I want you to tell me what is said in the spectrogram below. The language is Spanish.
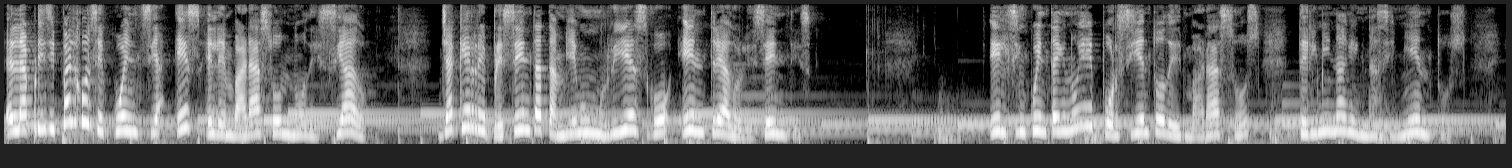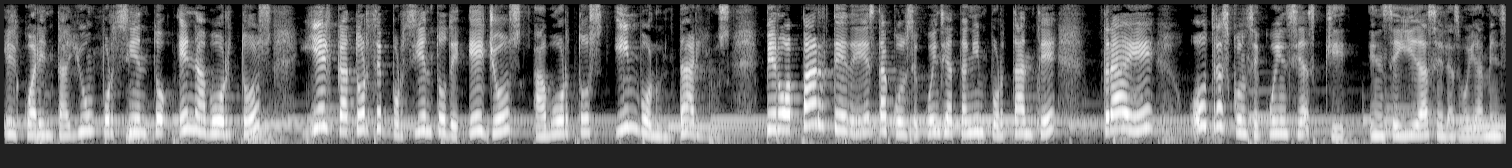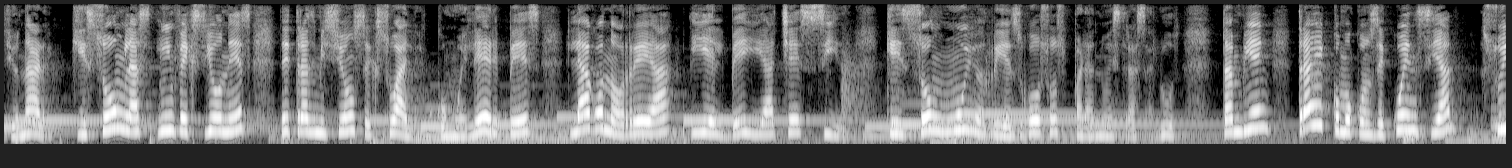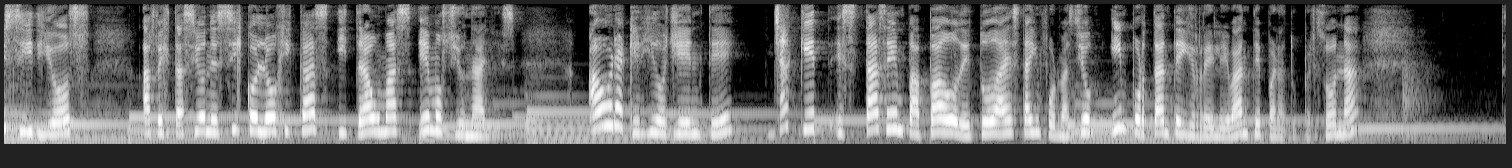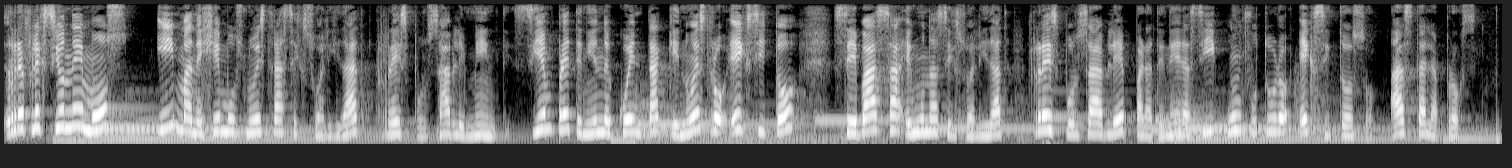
La principal consecuencia es el embarazo no deseado, ya que representa también un riesgo entre adolescentes. El 59% de embarazos terminan en nacimientos, el 41% en abortos y el 14% de ellos abortos involuntarios. Pero aparte de esta consecuencia tan importante, trae otras consecuencias que enseguida se las voy a mencionar, que son las infecciones de transmisión sexual, como el herpes, la gonorrea y el VIH-Sida, que son muy riesgosos para nuestra salud. También trae como consecuencia suicidios, afectaciones psicológicas y traumas emocionales. Ahora, querido oyente, ya que estás empapado de toda esta información importante y relevante para tu persona, reflexionemos y manejemos nuestra sexualidad responsablemente, siempre teniendo en cuenta que nuestro éxito se basa en una sexualidad responsable para tener así un futuro exitoso. Hasta la próxima.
